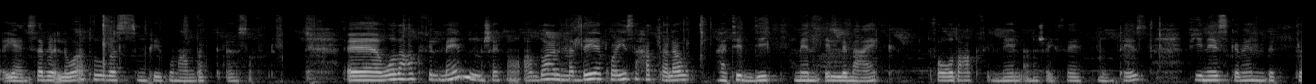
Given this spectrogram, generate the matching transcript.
يعني سابق لوقته بس ممكن يكون عندك آه، سفر. آه، وضعك في المال شايفة الأوضاع المادية كويسة حتى لو هتدي من اللي معاك. فوضعك في المال أنا شايفاه ممتاز. في ناس كمان بت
